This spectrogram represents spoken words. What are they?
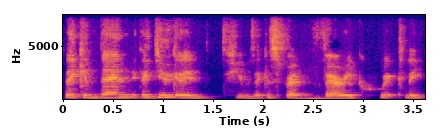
they can then, if they do get into humans, they can spread very quickly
